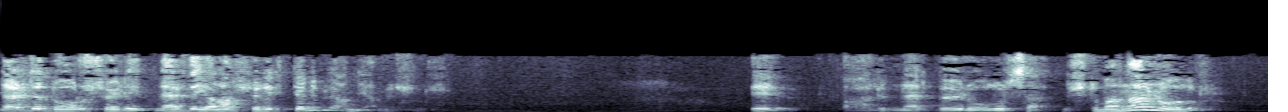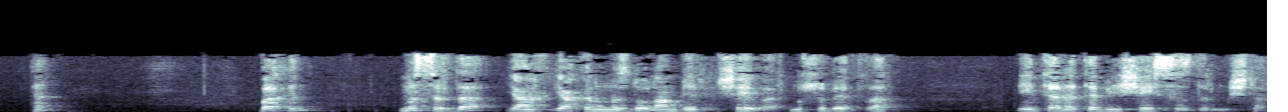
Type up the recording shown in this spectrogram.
Nerede doğru söyleyip nerede yalan söylediklerini bile anlayamıyorsunuz. E, alimler böyle olursa Müslümanlar ne olur? He? Bakın Mısır'da yakınımızda olan bir şey var, musibet var. İnternete bir şey sızdırmışlar.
